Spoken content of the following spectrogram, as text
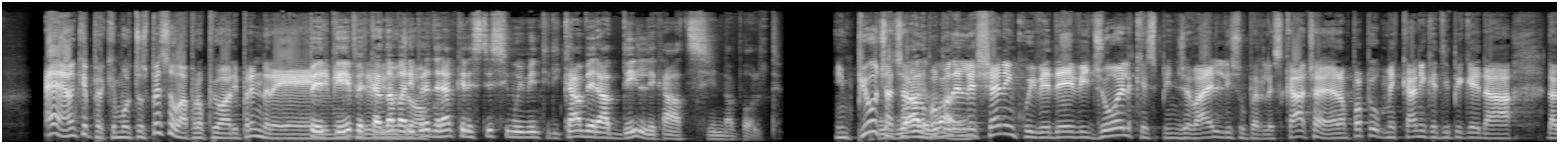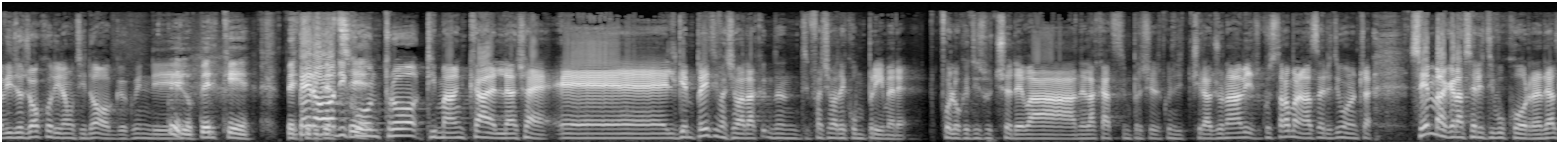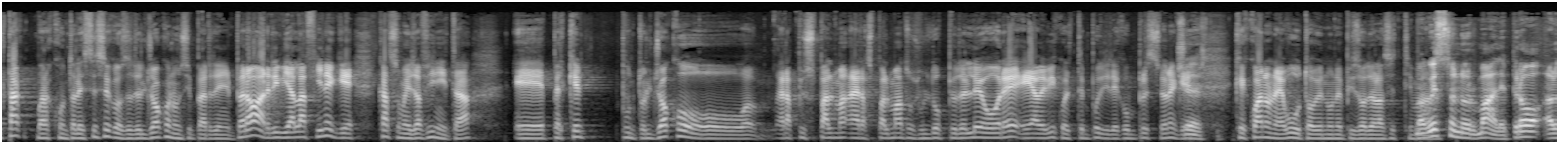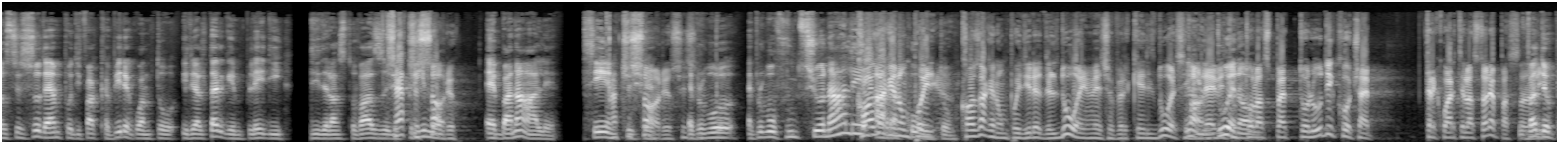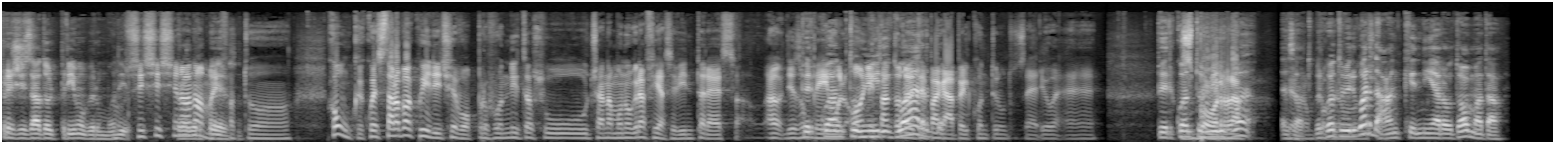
Eh, anche perché molto spesso va proprio a riprendere. Perché? Perché andava a riprendere anche gli stessi movimenti di camera delle cutscene a volte. In più cioè, Uguale, c'erano proprio uguale. delle scene in cui vedevi Joel che spingeva Ellie su per le scale, cioè erano proprio meccaniche tipiche da, da videogioco di Naughty Dog. Quindi... Quello perché? Perché Però per di contro ti manca il, cioè, eh, il gameplay ti faceva, da, ti faceva decomprimere quello che ti succedeva nella cutscene precedente, quindi ci ragionavi, questa roba nella serie TV non c'è. Sembra che la serie TV corra, in realtà racconta le stesse cose del gioco non si perde niente, però arrivi alla fine che cazzo mi è già finita e perché appunto il gioco era più spalma- era spalmato sul doppio delle ore e avevi quel tempo di decompressione che, Certo. che qua non hai avuto avendo un episodio alla settimana. Ma questo è normale, però allo stesso tempo ti fa capire quanto in realtà il gameplay di, di The Last of Us Sì, è accessorio. è banale, semplice, Accessorio, sì, è, sì. Proprio, è proprio funzionale Cosa che, non puoi, cosa che non puoi dire del 2 invece, perché il 2 se No, gli levi 2 tutto no. l'aspetto ludico, cioè tre quarti della storia passa Infatti da ho lì. precisato il primo per un motivo. Sì, sì, sì, no, no, ma hai fatto... Comunque, questa roba qui, dicevo, approfondita su... C'è una monografia, se vi interessa. Per paywall. quanto Ogni mi tanto dovete riguarda- pagare per il contenuto serio. eh. Per quanto mi Sborra. riguarda, Era esatto, per quanto mi riguarda anche Nier Automata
